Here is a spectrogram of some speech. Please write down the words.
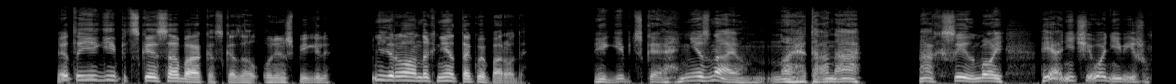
— Это египетская собака, — сказал Уллиншпигель. — В Нидерландах нет такой породы. Египетская, не знаю, но это она. Ах, сын мой, я ничего не вижу.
